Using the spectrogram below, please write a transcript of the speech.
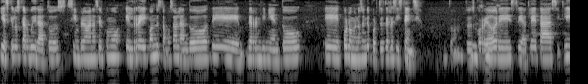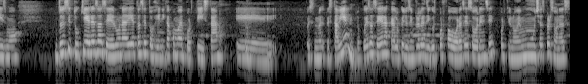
y es que los carbohidratos siempre van a ser como el rey cuando estamos hablando de, de rendimiento eh, por lo menos en deportes de resistencia. Entonces, corredores, triatletas, ciclismo. Entonces, si tú quieres hacer una dieta cetogénica como deportista, eh, pues está bien, lo puedes hacer. Acá lo que yo siempre les digo es, por favor, asesórense, porque uno ve muchas personas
